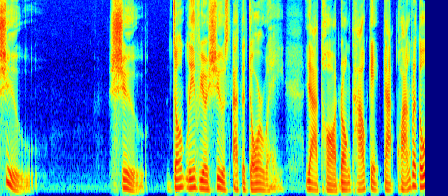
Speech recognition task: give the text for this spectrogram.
shoe shoe don't leave your shoes at the doorway อย่าถอดรองเท้าเกะกะขวางประตู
